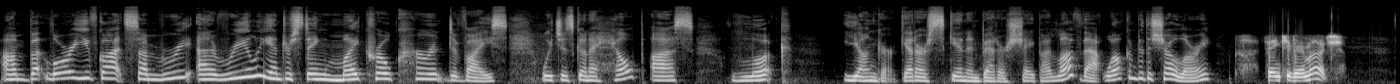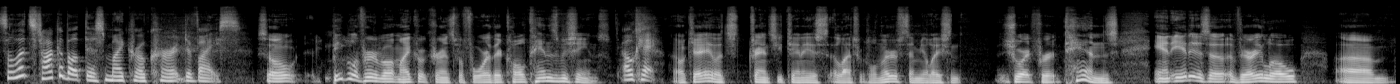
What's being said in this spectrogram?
Um, but Lori, you've got some re- a really interesting microcurrent device, which is going to help us look younger, get our skin in better shape. I love that. Welcome to the show, Lori. Thank you very much. So let's talk about this microcurrent device. So people have heard about microcurrents before. They're called TENS machines. Okay. Okay, that's transcutaneous electrical nerve stimulation, short for TENS, and it is a, a very low. Um,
